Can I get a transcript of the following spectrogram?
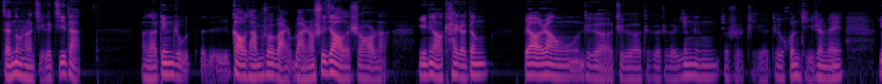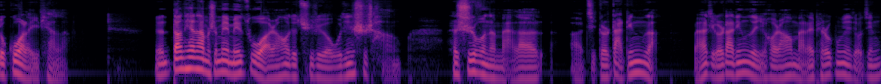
再弄上几个鸡蛋，完了叮嘱，告诉他们说晚晚上睡觉的时候呢，一定要开着灯，不要让这个这个这个这个婴灵，就是这个这个魂体认为又过了一天了。嗯，当天他们什么也没做，然后就去这个五金市场，他师傅呢买了啊几根大钉子，买了几根大钉子以后，然后买了一瓶工业酒精。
